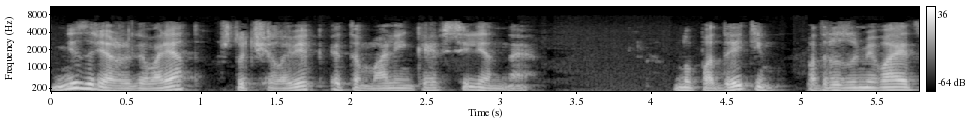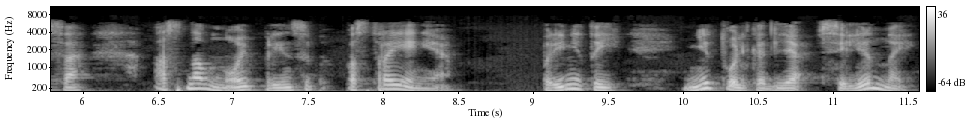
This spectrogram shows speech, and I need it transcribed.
Не зря же говорят, что человек – это маленькая вселенная. Но под этим подразумевается основной принцип построения, принятый не только для Вселенной,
